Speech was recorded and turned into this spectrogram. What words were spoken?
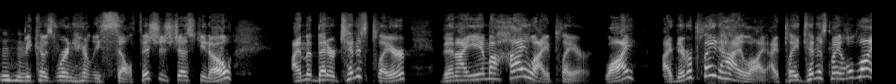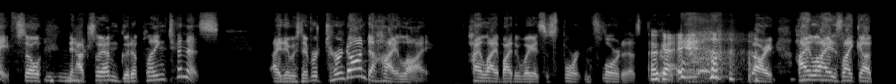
mm-hmm. because we're inherently selfish. It's just, you know, I'm a better tennis player than I am a alai player. Why? I've never played alai. I played tennis my whole life. So mm-hmm. naturally, I'm good at playing tennis. I was never turned on to jai alai. Jai alai, by the way, is a sport in Florida. That's okay. Sorry. Jai alai is like a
